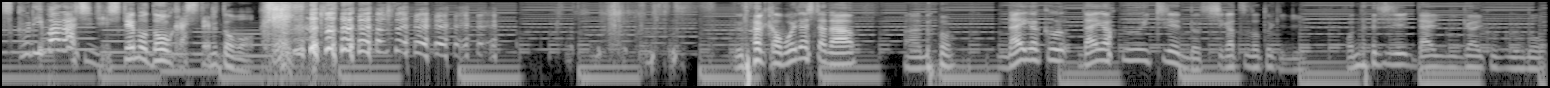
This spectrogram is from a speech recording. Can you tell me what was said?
作り話にしてもどうかしてると思う。なんか思い出したな。あの大学大学1年の4月の時に同じ第二外国語の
